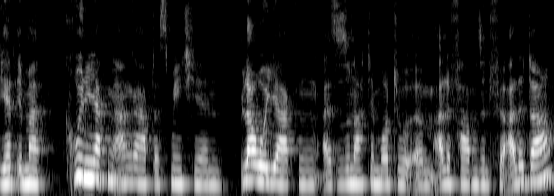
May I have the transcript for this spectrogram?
Die hat immer grüne Jacken angehabt, das Mädchen, blaue Jacken, also so nach dem Motto, ähm, alle Farben sind für alle da.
